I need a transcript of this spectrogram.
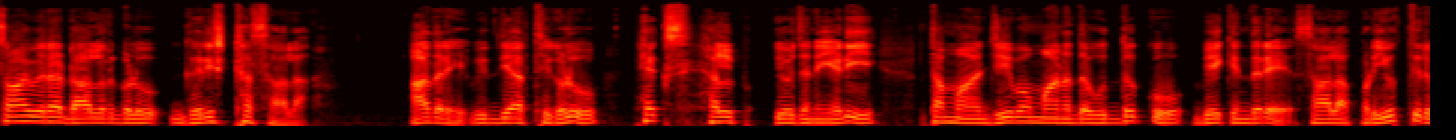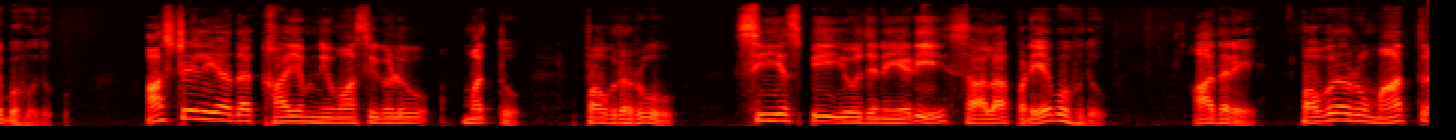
ಸಾವಿರ ಡಾಲರ್ಗಳು ಗರಿಷ್ಠ ಸಾಲ ಆದರೆ ವಿದ್ಯಾರ್ಥಿಗಳು ಹೆಕ್ಸ್ ಹೆಲ್ಪ್ ಯೋಜನೆಯಡಿ ತಮ್ಮ ಜೀವಮಾನದ ಉದ್ದಕ್ಕೂ ಬೇಕೆಂದರೆ ಸಾಲ ಪಡೆಯುತ್ತಿರಬಹುದು ಆಸ್ಟ್ರೇಲಿಯಾದ ಖಾಯಂ ನಿವಾಸಿಗಳು ಮತ್ತು ಪೌರರು ಸಿಎಸ್ಪಿ ಯೋಜನೆಯಡಿ ಸಾಲ ಪಡೆಯಬಹುದು. ಆದರೆ ಪೌರರು ಮಾತ್ರ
